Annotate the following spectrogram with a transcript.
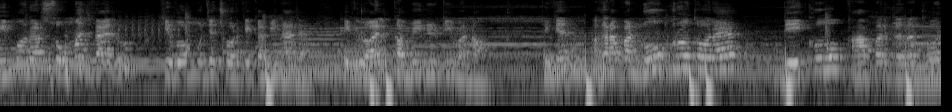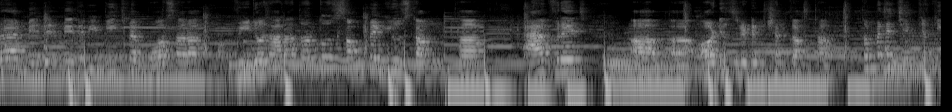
हिम और सो मच वैल्यू कि वो मुझे छोड़ के कभी ना जाए। एक लॉयल कम्युनिटी बनाओ। ठीक है? अगर आपका नो ग्रोथ हो रहा है, देखो कहाँ पर गलत हो रहा है। मेरे मेरे भी बीच में बहुत सारा वीडियोस आ रहा था तो सब में व्यूज़ कम था। एवरेज ऑडियंस रिटेंशन कम था। तब मैंने चेक किया कि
